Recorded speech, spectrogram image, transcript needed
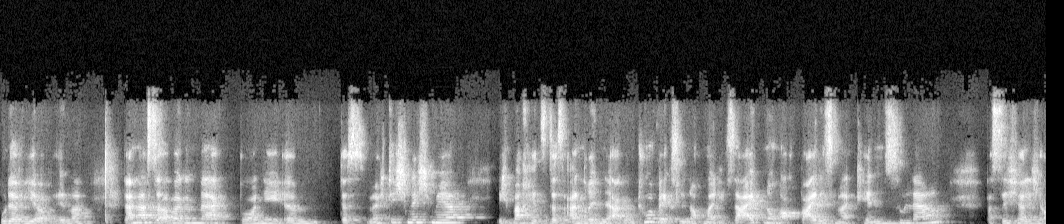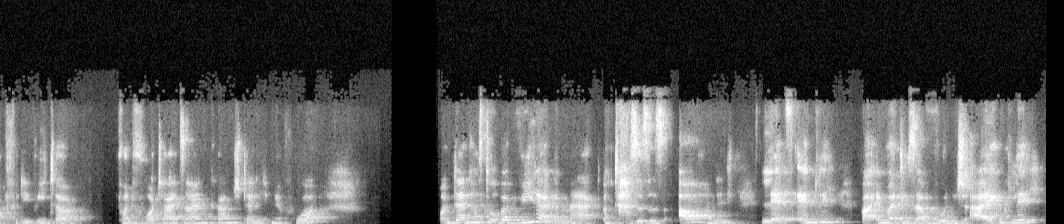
oder wie auch immer. Dann hast du aber gemerkt, boah, nee, ähm, das möchte ich nicht mehr. Ich mache jetzt das andere in der Agentur, wechsle nochmal die Seiten, um auch beides mal kennenzulernen, was sicherlich auch für die Vita von Vorteil sein kann, stelle ich mir vor. Und dann hast du aber wieder gemerkt, und das ist es auch nicht, letztendlich war immer dieser Wunsch eigentlich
